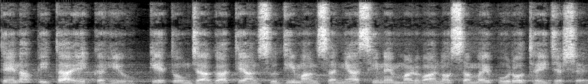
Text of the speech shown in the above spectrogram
તેના પિતાએ કહ્યું કે તું જાગા ત્યાં સુધીમાં સંન્યાસીને મળવાનો સમય પૂરો થઈ જશે.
